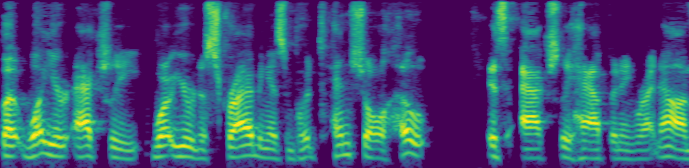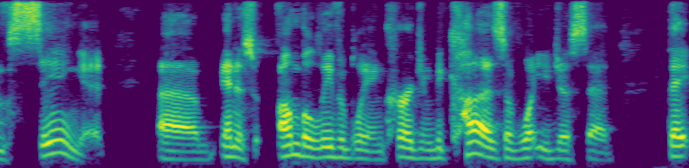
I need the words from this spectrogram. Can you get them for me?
But what you're actually, what you're describing as a potential hope is actually happening right now. I'm seeing it. Uh, and it's unbelievably encouraging because of what you just said they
